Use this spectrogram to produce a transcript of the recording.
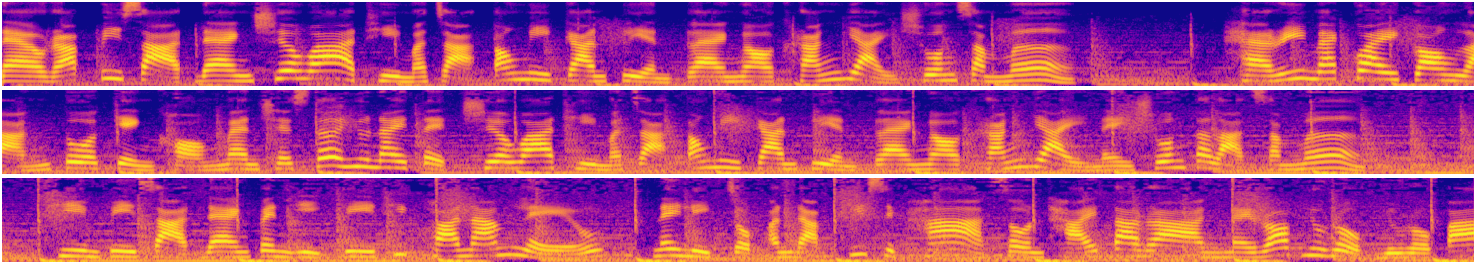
แนวรับปีศาจแดงเชื่อว่าทีมาจะต้องมีการเปลี่ยนแปลงงอครั้งใหญ่ช่วงซัมเมอร์แฮร์รี่แม็กไกวร์กองหลังตัวเก่งของแมนเชสเตอร์ยูไนเต็ดเชื่อว่าทีมาจะต้องมีการเปลี่ยนแปลงงอครั้งใหญ่ในช่วงตลาดซัมเมอร์ ทีมปีศาจแดงเป็นอีกปีที่คว้าน้ำเหลว ในลีกจบอันดับที่ 15 โซนท้ายตารางในรอบยุโรปยูโรปา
